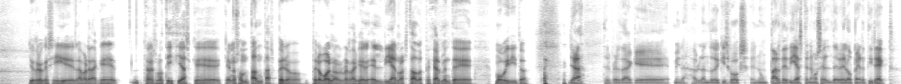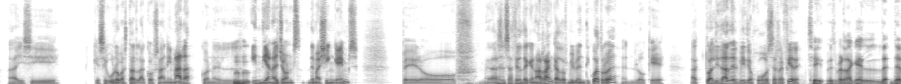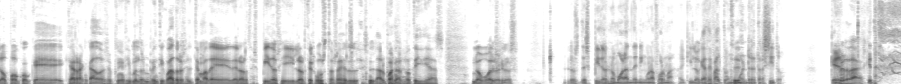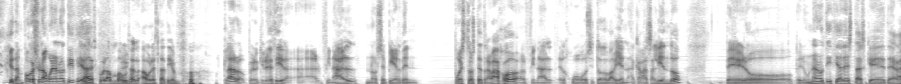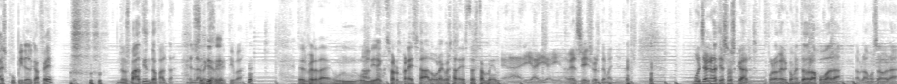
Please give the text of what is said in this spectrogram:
Yo creo que sí. Eh, la verdad que tres noticias que, que, no son tantas, pero, pero bueno, es verdad que el día no ha estado especialmente movidito. ¿eh? Ya, es verdad que, mira, hablando de Xbox, en un par de días tenemos el Developer Direct. Ahí sí que seguro va a estar la cosa animada con el Indiana Jones de Machine Games, pero me da la sensación de que no arranca 2024, ¿eh? En lo que actualidad del videojuego se refiere. Sí, es verdad que de, lo poco que, ha arrancado desde el principio en 2024 es el tema de, los despidos y los disgustos, ¿eh? las buenas noticias no vuelven. los, despidos no molan de ninguna forma. Aquí lo que hace falta es un buen retrasito. Que, es verdad. ¿eh? Que, tampoco es una buena noticia. En la escuela aún está a tiempo. Claro, pero quiero decir, al final no se pierden puestos de trabajo, al final el juego, si todo va bien, acaba saliendo, pero, pero una noticia de estas que te haga escupir el café nos va haciendo falta en la sí, Es verdad, ¿eh? un, un direct sorpresa, alguna cosa de estas también. Ahí, ahí, ahí, a ver si hay suerte mañana. Muchas gracias, Oscar, por haber comentado la jugada. Hablamos ahora.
